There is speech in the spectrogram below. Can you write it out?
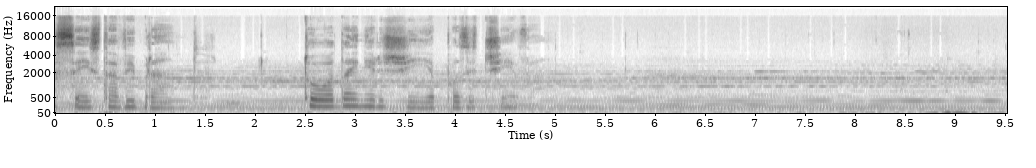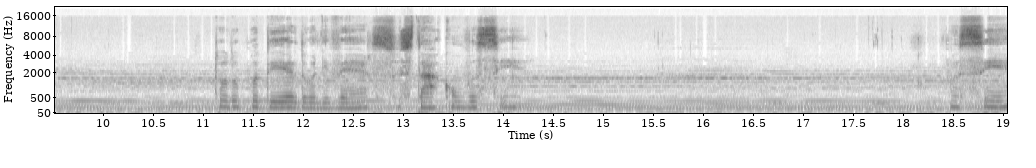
Você está vibrando toda a energia positiva. Todo o poder do universo está com você. Você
